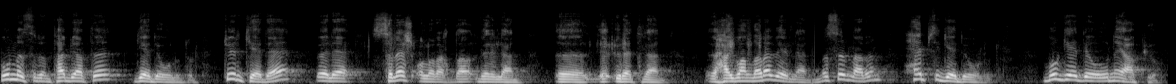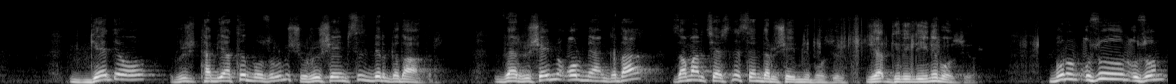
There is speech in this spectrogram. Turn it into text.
Bu mısırın tabiatı GDO'ludur. Türkiye'de böyle slash olarak da verilen, e, üretilen, e, hayvanlara verilen mısırların hepsi GDO'ludur. Bu GDO ne yapıyor? GDO tabiatı bozulmuş rüşeğimsiz bir gıdadır. Ve rüşeğimli olmayan gıda zaman içerisinde senin de rüşeğimini bozuyor. Diriliğini bozuyor. Bunun uzun uzun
